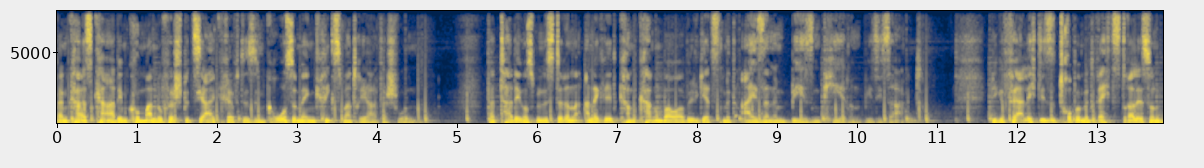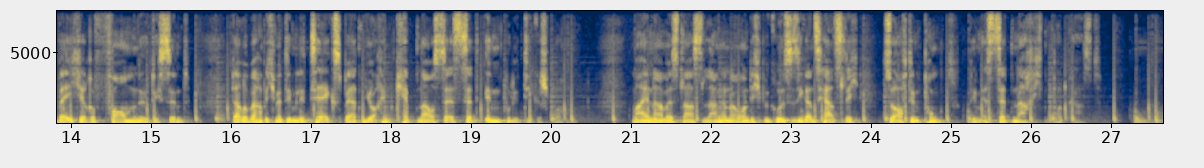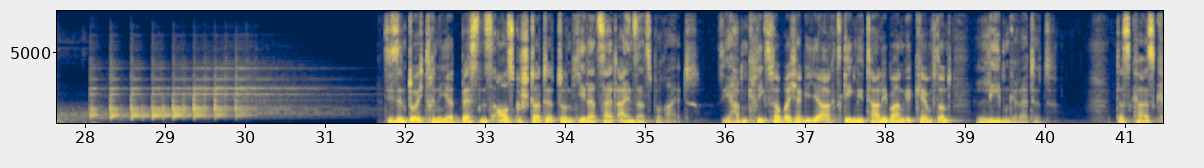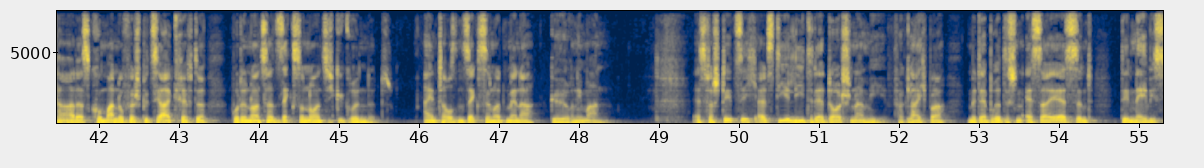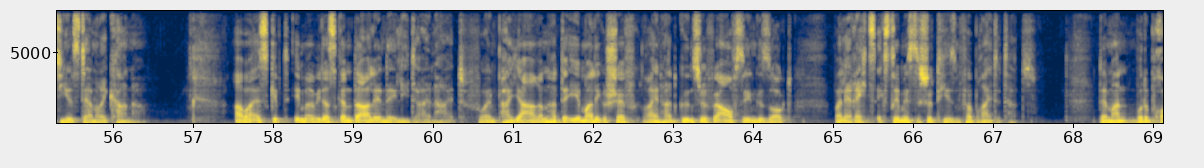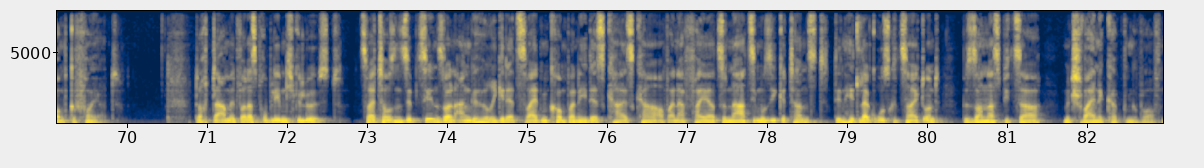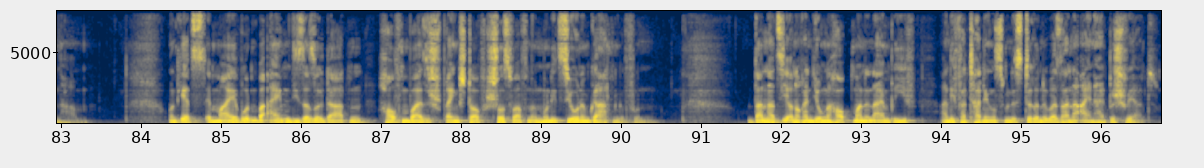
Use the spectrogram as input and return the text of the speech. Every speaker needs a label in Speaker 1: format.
Speaker 1: Beim KSK, dem Kommando für Spezialkräfte, sind große Mengen Kriegsmaterial verschwunden. Verteidigungsministerin Annegret Kramp-Karrenbauer will jetzt mit eisernem Besen kehren, wie sie sagt. Wie gefährlich diese Truppe mit Rechtsdrall ist und welche Reformen nötig sind, darüber habe ich mit dem Militärexperten Joachim Keppner aus der SZ Innenpolitik gesprochen. Mein Name ist Lars Langenau und ich begrüße Sie ganz herzlich zu Auf den Punkt, dem SZ Nachrichten Sie sind durchtrainiert, bestens ausgestattet und jederzeit einsatzbereit. Sie haben Kriegsverbrecher gejagt, gegen die Taliban gekämpft und Leben gerettet. Das KSK, das Kommando für Spezialkräfte, wurde 1996 gegründet. 1600 Männer gehören ihm an. Es versteht sich als die Elite der deutschen Armee, vergleichbar mit der britischen SIS und den Navy Seals der Amerikaner. Aber es gibt immer wieder Skandale in der Eliteeinheit. Vor ein paar Jahren hat der ehemalige Chef Reinhard Günzel für Aufsehen gesorgt, weil er rechtsextremistische Thesen verbreitet hat. Der Mann wurde prompt gefeuert. Doch damit war das Problem nicht gelöst. 2017 sollen Angehörige der zweiten Kompanie des KSK auf einer Feier zur Nazi-Musik getanzt, den Hitlergruß gezeigt und, besonders bizarr, mit Schweineköpfen geworfen haben. Und jetzt im Mai wurden bei einem dieser Soldaten haufenweise Sprengstoff, Schusswaffen und Munition im Garten gefunden. dann hat sich auch noch ein junger Hauptmann in einem Brief an die Verteidigungsministerin über seine Einheit beschwert.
